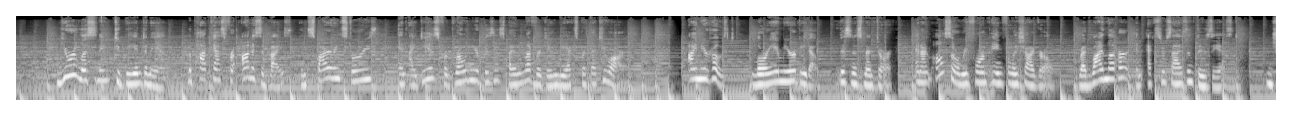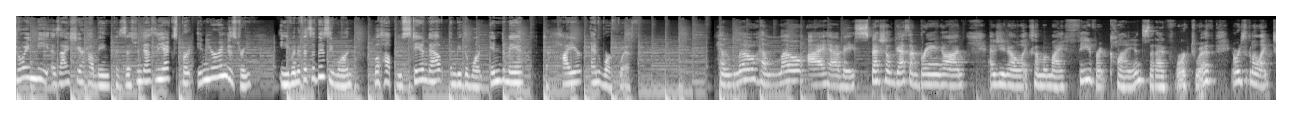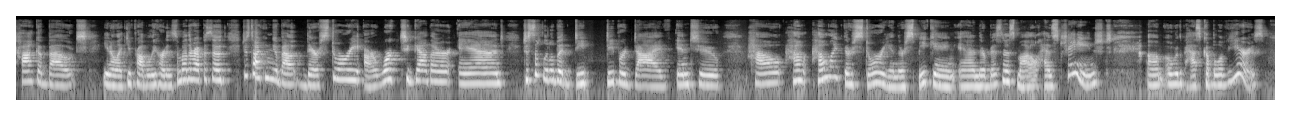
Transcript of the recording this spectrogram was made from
You're listening to Be in Demand, the podcast for honest advice, inspiring stories, and ideas for growing your business by leveraging the expert that you are. I'm your host, Lori Mirabito, business mentor, and I'm also a reformed painfully shy girl, red wine lover, and exercise enthusiast. Join me as I share how being positioned as the expert in your industry, even if it's a busy one, will help you stand out and be the one in demand to hire and work with. Hello, hello. I have a special guest I'm bringing on, as you know, like some of my favorite clients that I've worked with. And we're just going to like talk about, you know, like you've probably heard in some other episodes, just talking about their story, our work together, and just a little bit deep deeper dive into how how how like their story and their speaking and their business model has changed um, over the past couple of years.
